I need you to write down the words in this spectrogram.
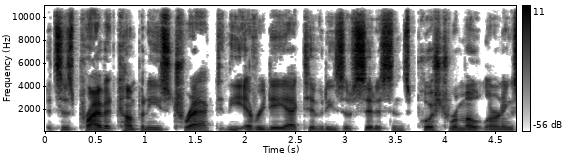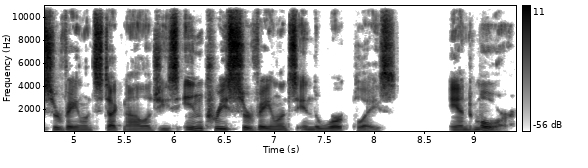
It says private companies tracked the everyday activities of citizens, pushed remote learning surveillance technologies, increased surveillance in the workplace, and more.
